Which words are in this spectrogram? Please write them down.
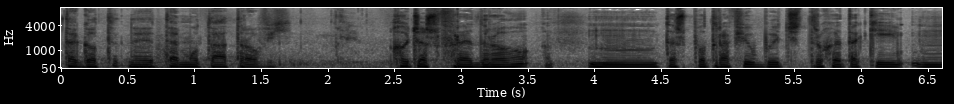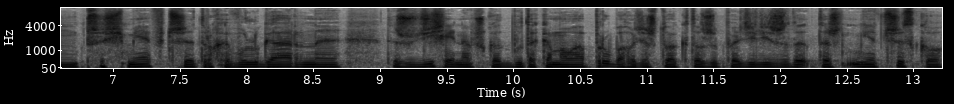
tego, temu teatrowi. Chociaż Fredro mm, też potrafił być trochę taki mm, prześmiewczy, trochę wulgarny. Też już dzisiaj na przykład była taka mała próba, chociaż tu aktorzy powiedzieli, że też nie wszystko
